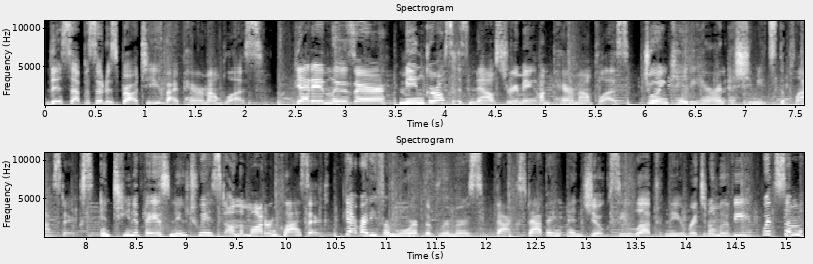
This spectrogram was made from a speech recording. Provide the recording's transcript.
This episode is brought to you by Paramount Plus. Get in, loser! Mean Girls is now streaming on Paramount Plus. Join Cady Heron as she meets the plastics in Tina Fey's new twist on the modern classic. Get ready for more of the rumors, backstabbing, and jokes you loved from the original movie with some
